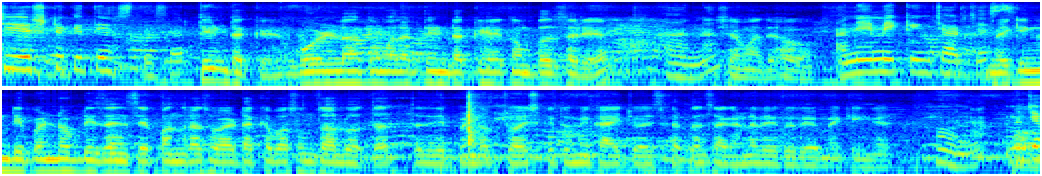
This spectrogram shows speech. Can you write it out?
जी एस टी किती असते सर? तीन टक्के. गोल्डला तुम्हाला तीन टक्के हे कंपल्सरी आहे. हां ना? त्याच्यामध्ये हो. आणि making charges making depend of designs आहे. पंधरा सोळा टक्क्यापासून चालू होतात. तर डिपेंड ऑफ चॉईस की तुम्ही काय चॉईस करता सगळ्यांना वेगवेगळे मेकिंग आहे हो ना? म्हणजे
